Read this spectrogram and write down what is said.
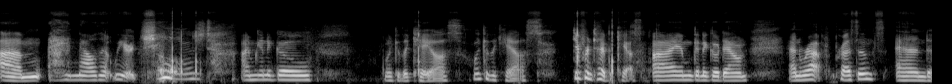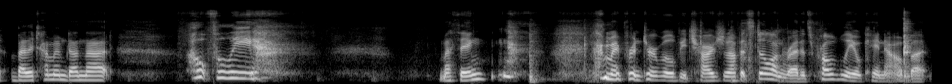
Um, and now that we are changed, I'm gonna go, look at the chaos, look at the chaos. Different type of chaos. I am gonna go down and wrap presents and by the time I'm done that, hopefully my thing, my printer will be charged enough. It's still on red, it's probably okay now, but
